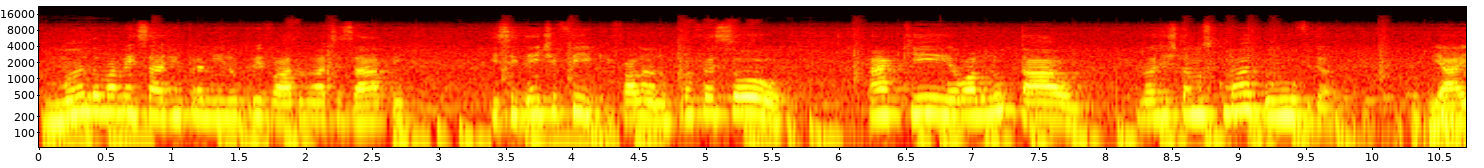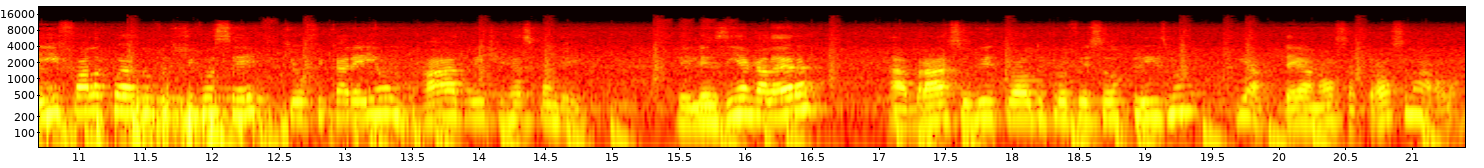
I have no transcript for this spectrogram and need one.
Manda uma mensagem para mim no privado no WhatsApp e se identifique falando: professor, aqui é o aluno tal, nós estamos com uma dúvida. E aí fala qual é a dúvida de você que eu ficarei honrado em te responder. Belezinha, galera? Abraço virtual do professor Clisman e até a nossa próxima aula.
